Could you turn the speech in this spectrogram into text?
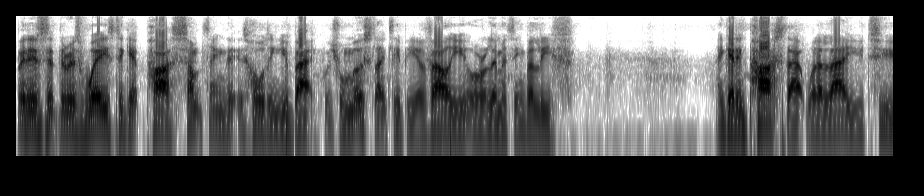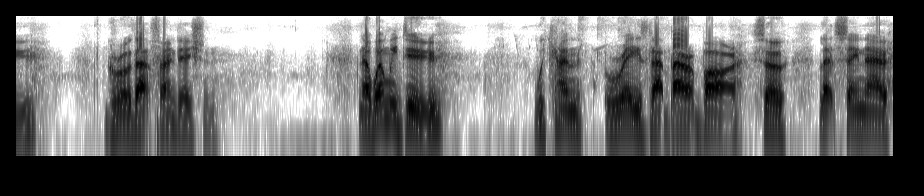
But is that there is ways to get past something that is holding you back, which will most likely be a value or a limiting belief. And getting past that will allow you to grow that foundation. Now, when we do, we can raise that bar. So, let's say now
